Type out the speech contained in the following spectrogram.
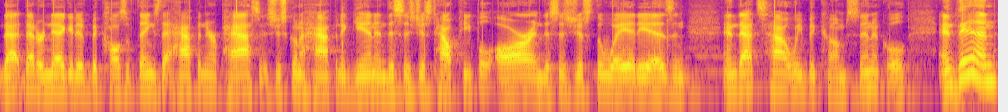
that, that are negative because of things that happened in our past, and it's just going to happen again, and this is just how people are, and this is just the way it is, and, and that's how we become cynical. And then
